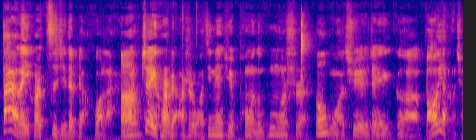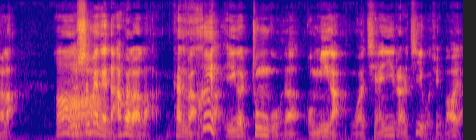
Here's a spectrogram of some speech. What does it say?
带了一块自己的表过来啊这块表是我今天去朋友的工作室，哦我去这个保养去了。哦，顺便给拿回来了，看见没有？嘿啊一个中古的欧米伽，我前一阵儿寄过去保养。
